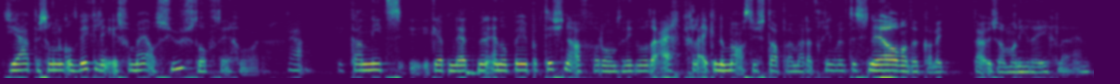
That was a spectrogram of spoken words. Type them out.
dus ja, persoonlijke ontwikkeling is voor mij als zuurstof tegenwoordig. Ja. Ik kan niet, ik heb net mijn NLP practitioner afgerond en ik wilde eigenlijk gelijk in de master stappen, maar dat ging me te snel, want dat kan ik thuis allemaal niet regelen. En,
